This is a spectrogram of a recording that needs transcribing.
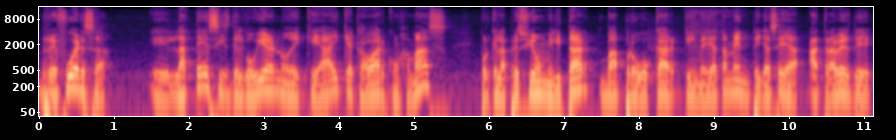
refuerza eh, la tesis del gobierno de que hay que acabar con Hamas, porque la presión militar va a provocar que inmediatamente, ya sea a través de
